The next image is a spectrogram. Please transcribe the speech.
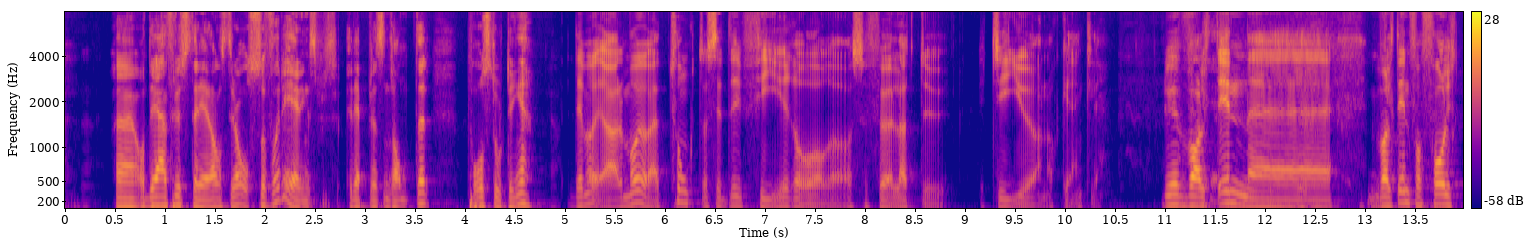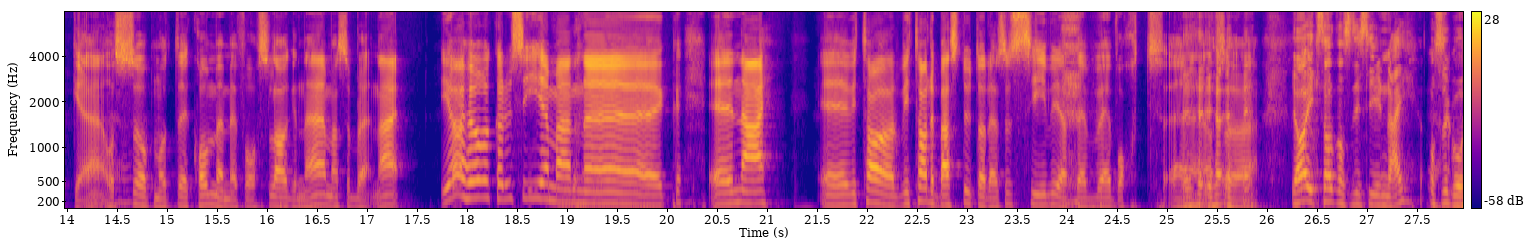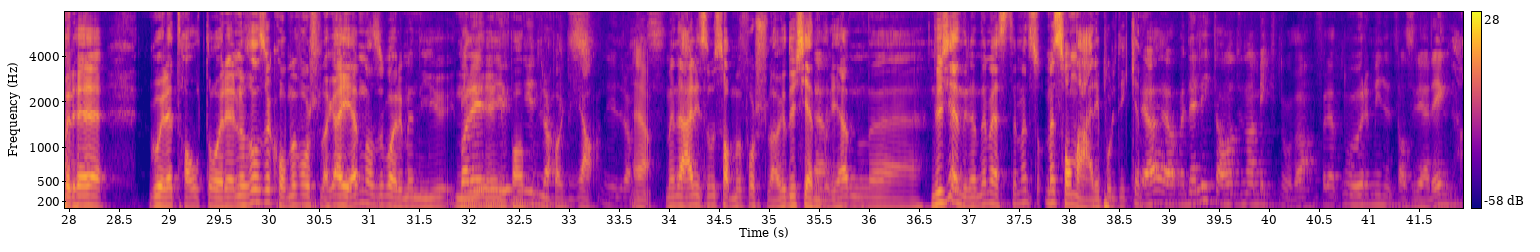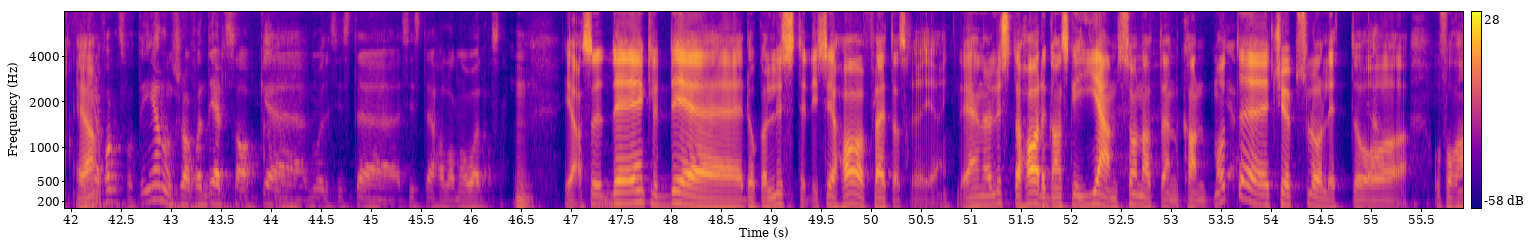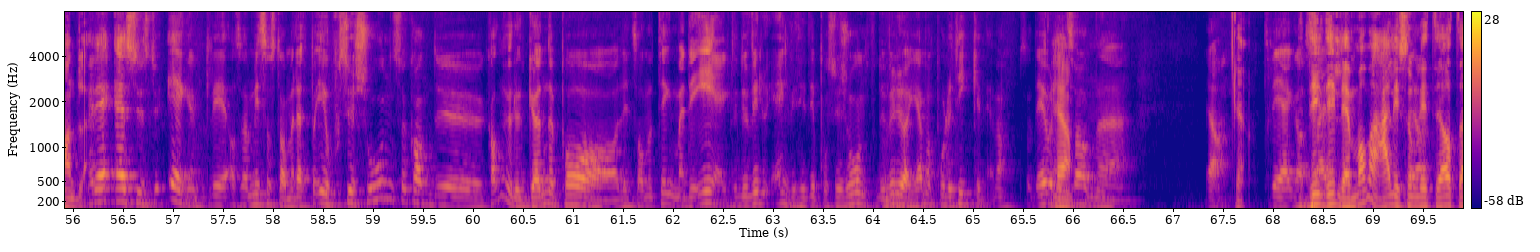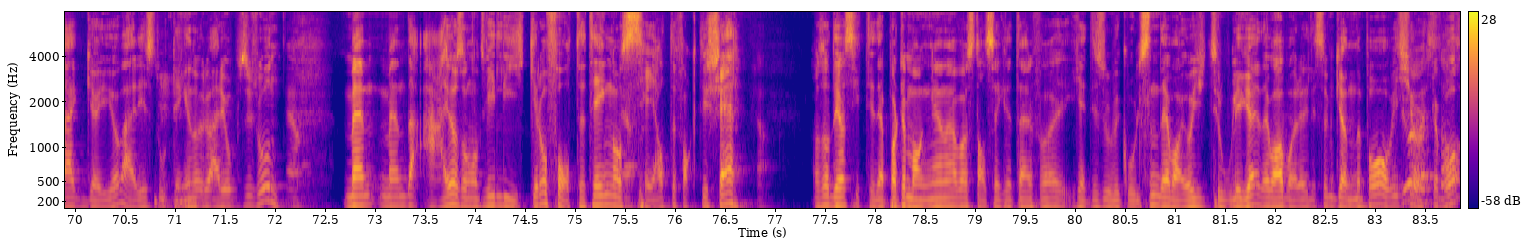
Eh, og det er frustrerende, tror jeg, også for regjeringsrepresentanter på Stortinget. Det må, ja, det må jo være tungt å sitte i fire år og så føle at du ikke gjør noe, egentlig. Du er valgt inn, eh, valgt inn for folket, og så på en måte kommer med forslagene, men så ble Nei. Ja, jeg hører hva du sier, men eh, eh, Nei. Eh, vi, tar, vi tar det beste ut av det, så sier vi at det er vårt. Eh, altså, Ja, ikke sant? Altså, de sier nei, og så går det, går et halvt år eller noe sånt, så kommer forslaga igjen, Altså bare med ny, ny, Bare ny, ny ny. Ja. Ny drakt. Ja. Men det er liksom samme forslaget. Du kjenner, igjen, uh, du kjenner igjen det meste, men, så, men sånn er det i politikken. Ja, ja, men det er litt annen dynamikk nå, da. For at nå er det mindretallsregjering. Vi har faktisk fått gjennomslag for en del saker nå det siste, siste halvannet året. Altså. Ja, så det er egentlig det dere har lyst til, ikke ha flertallsregjering. En har lyst til å ha det ganske jevnt, sånn at en kan på en måte kjøpslå litt og, og forhandle. Men jeg, jeg syns du egentlig altså misforstår meg rett. på I opposisjon så kan du, kan du jo gønne på litt sånne ting, men det er egentlig, du vil jo egentlig sitte i posisjon, for du vil jo ha hjemme politikken din. da. Så det er jo litt Ja. sånn eh, Ja. Ja. Dilemmaet er liksom Ja. litt det at det er gøy å være i Stortinget når du er i opposisjon. Ja. Men, men det er jo sånn at vi liker å få til ting og Ja. se at det faktisk skjer. Ja. Altså Det å sitte i departementet når jeg var statssekretær for Ketil Solvik-Olsen, det var jo utrolig gøy. Det var bare liksom gønne på, og vi kjørte på.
